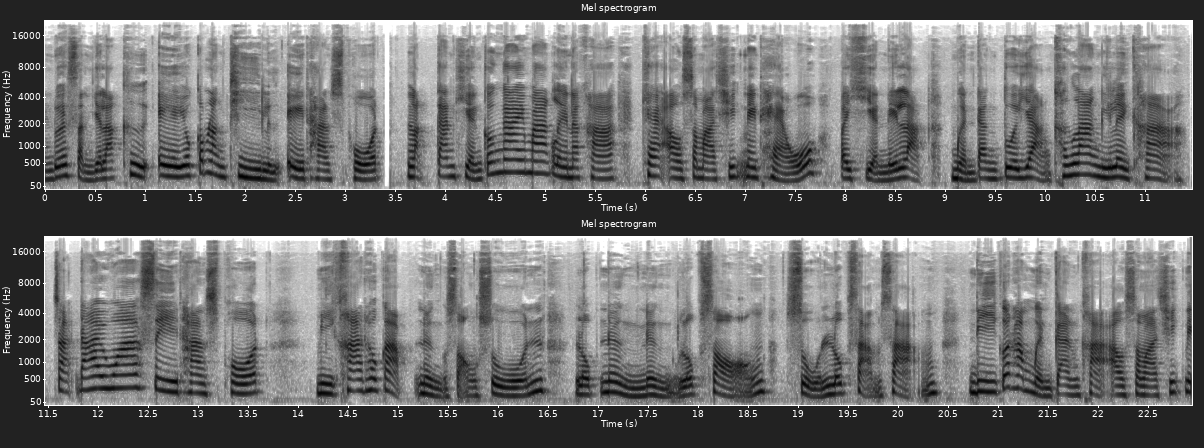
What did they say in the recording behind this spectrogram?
นด้วยสัญลักษณ์คือ A ยกกำลัง T หรือ A transport หลักการเขียนก็ง่ายมากเลยนะคะ แค่เอาสมาชิกในแถวไปเขียนในหลักเหมือนดังตัวอย่างข้างล่างนี้เลยค่ะ จะได้ว่า C transport มีค่าเท่ากับ 1 2 0ลบ1 1ลบ2 0ลบ3 3 D ก็ทำเหมือนกันค่ะ เอาสมาชิกใน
